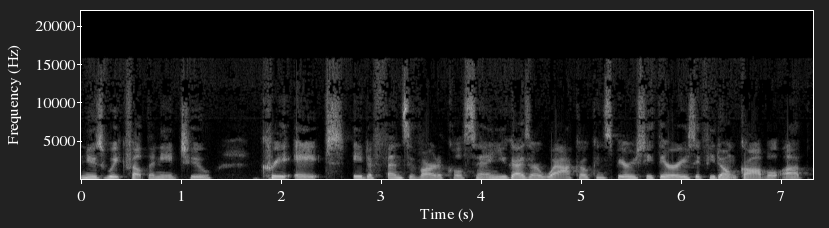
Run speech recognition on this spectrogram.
Newsweek felt the need to create a defensive article saying you guys are wacko conspiracy theories if you don't gobble up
